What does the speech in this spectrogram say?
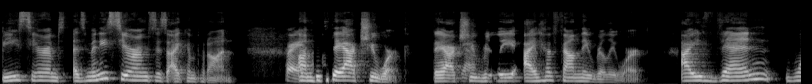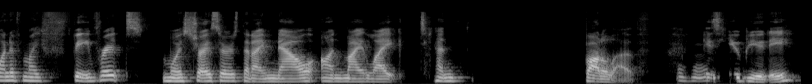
B serums, as many serums as I can put on Right. um, they actually work. They actually really, I have found they really work. I then, one of my favorite moisturizers that I'm now on my like 10th bottle of Mhm. is U Beauty.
